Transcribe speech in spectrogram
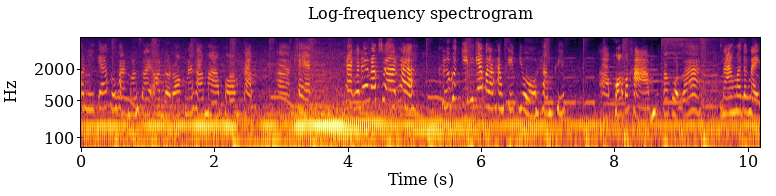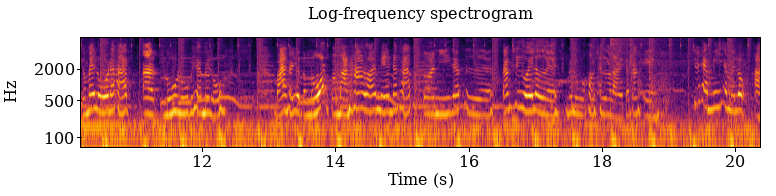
วันนี้แก้วสุพรรณบอนไซออนเดอะร็อกนะคะ มาพร้อมกับแขกแขกมาได้รับเชิญค่ะ คือเมื่อกี้พี่แก้วกำลังทำคลิปอยู่ทำคลิปเพาะมะขาม ปรากฏว่านางมาจากไหนก็ไม่รู้นะคะอ่ารู้รู้ไม่ใช่ไม่รู้ บ้านเขาอยู่ตรงนู้นประมาณ 500 เมตรนะคะ ตัวนี้ก็คือตั้งชื่อไว้เลย ไม่รู้เขาชื่ออะไรก็ตั้งเอง ชื่อแทมมี่ใช่ไหมลูก อะ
